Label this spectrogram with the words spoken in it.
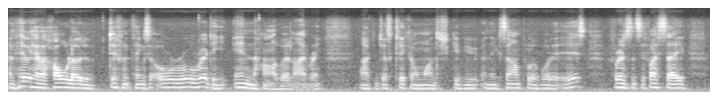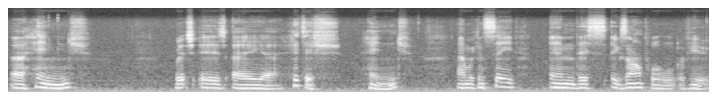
And here we have a whole load of different things that are already in the hardware library. I can just click on one to give you an example of what it is. For instance if I say a hinge which is a uh, Hettich hinge and we can see in this example view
